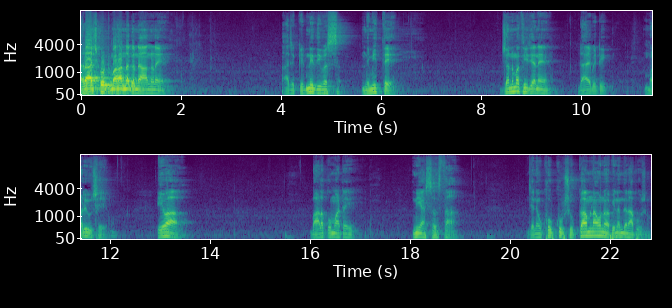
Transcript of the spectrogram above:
રાજકોટ મહાનગરના આંગણે આજે કિડની દિવસ નિમિત્તે જન્મથી જેને ડાયાબિટીક મળ્યું છે એવા બાળકો માટેની આ સંસ્થા જેને હું ખૂબ ખૂબ શુભકામનાઓને અભિનંદન આપું છું.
